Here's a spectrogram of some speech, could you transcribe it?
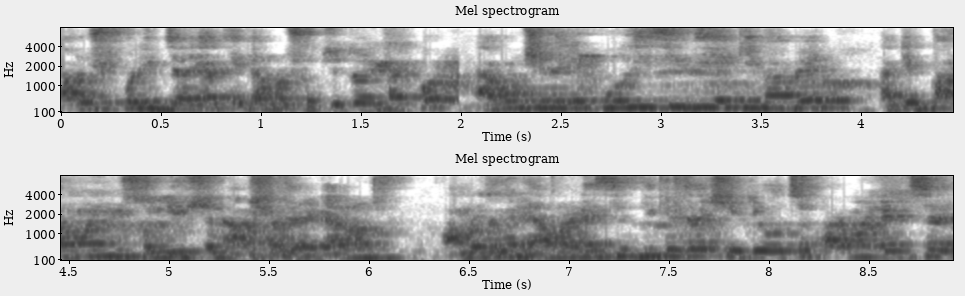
পারস্পরিক জায়গা থেকে আমরা সচেতন থাকব এবং সেটাকে পলিসি দিয়ে কীভাবে একটি পার্মানেন্ট সলিউশনে আসা যায়। কারণ আমরা যখন অ্যাওয়ারনেস এর দিকে যাই, সেটি হচ্ছে পার্মানেন্স এর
